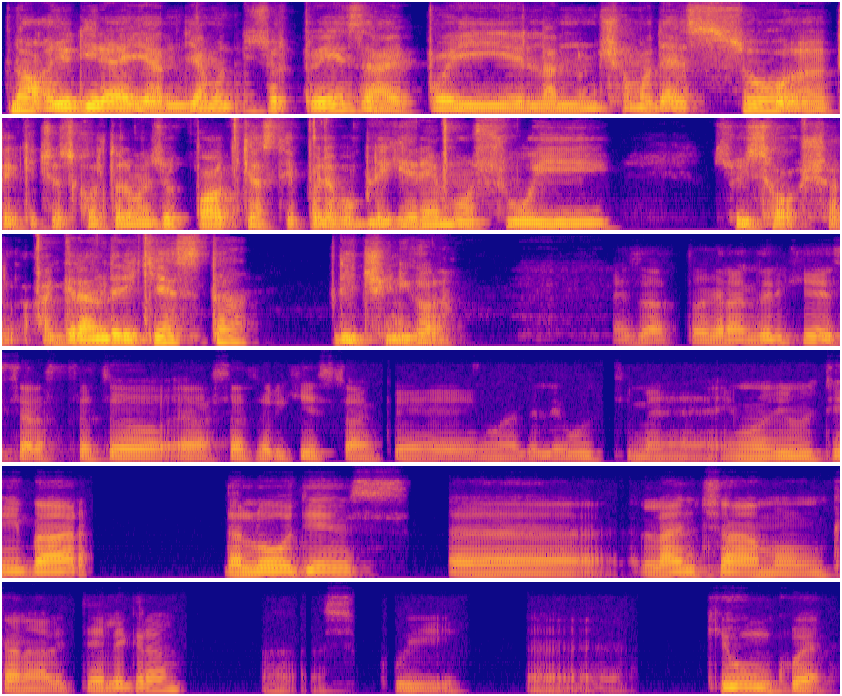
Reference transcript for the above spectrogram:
No, io direi andiamo di sorpresa e poi l'annunciamo adesso eh, per chi ci ascolta domani sul podcast e poi la pubblicheremo sui, sui social. A grande richiesta, dici Nicola. Esatto, a grande richiesta, era stato, era stato richiesto anche in, una delle ultime, in uno degli ultimi bar dall'audience. Eh, lanciamo un canale Telegram eh, su cui eh, chiunque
